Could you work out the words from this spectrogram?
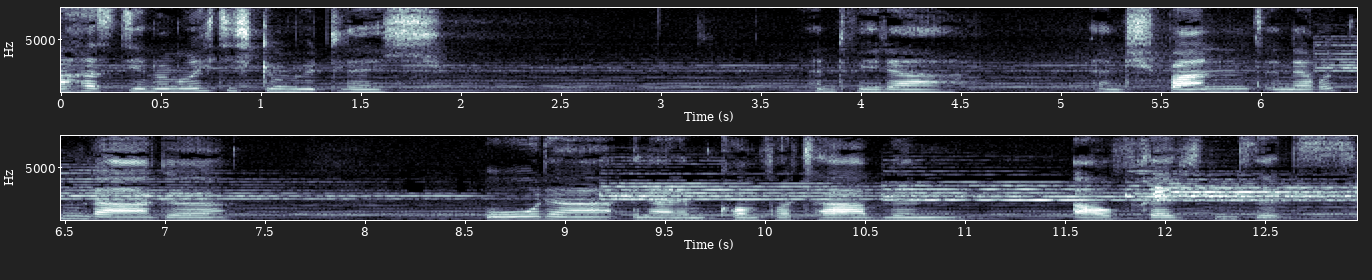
Mach es dir nun richtig gemütlich. Entweder entspannt in der Rückenlage oder in einem komfortablen, aufrechten Sitz.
